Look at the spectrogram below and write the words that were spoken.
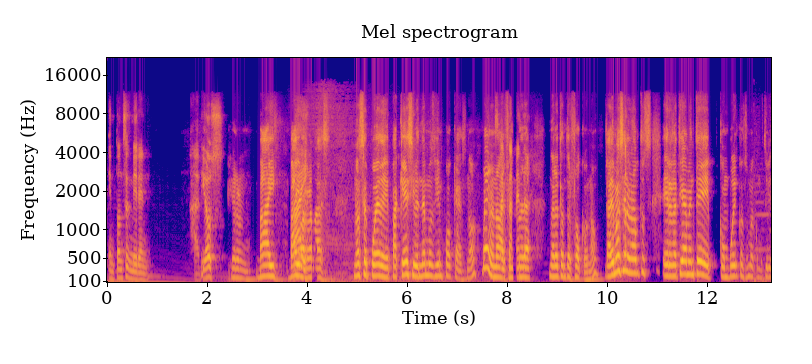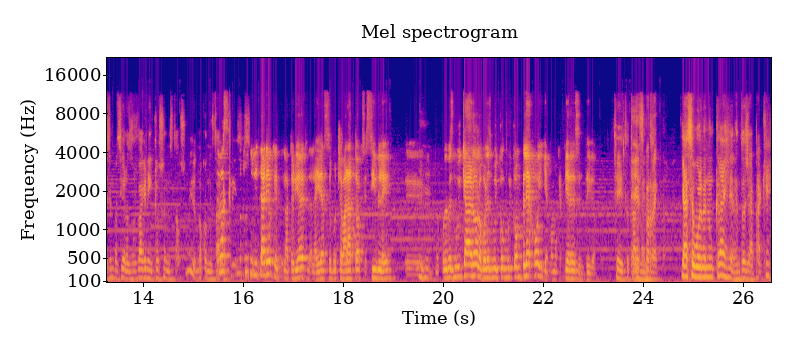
Entonces, miren, adiós. Dijeron, bye, bye, Bye. Barrabás. No se puede. ¿Para qué si vendemos bien pocas, no? Bueno, no, al final no era, no era tanto el foco, ¿no? Además eran autos eh, relativamente con buen consumo de combustibles en vacío, los Volkswagen incluso en Estados Unidos, ¿no? Cuando estaba la Además, crisis. mucho utilitario que la teoría, la idea es un coche barato, accesible. eh. Lo vuelves muy caro, lo vuelves muy, muy complejo y ya como que pierde sentido. Sí, totalmente. Es correcto. Ya se vuelven un Chrysler, entonces ya, ¿para qué?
